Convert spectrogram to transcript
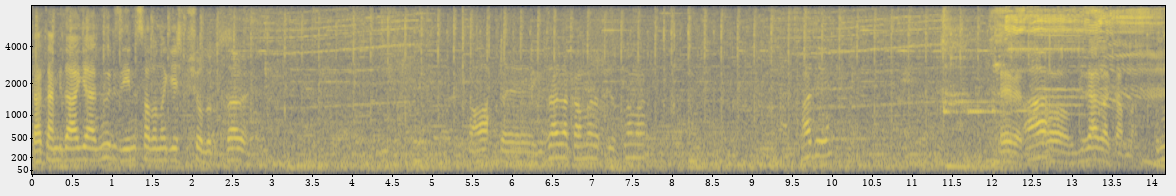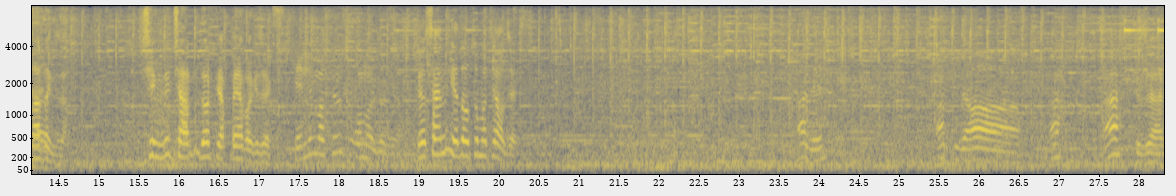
Zaten bir daha geldiğinde biz yeni salona geçmiş oluruz. Tabii. Ah be güzel rakamlar atıyorsun ama Hadi. Evet. Ah. Oo, güzel rakamlar. Bunlar da Evet. güzel. Şimdi çarpı 4 yapmaya bakacaksın. Kendin basıyoruz o mu ödüyor? Ya sen ya da otomatik alacaksın. Hadi. At bir de. Aa. Hah. Hah. Güzel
